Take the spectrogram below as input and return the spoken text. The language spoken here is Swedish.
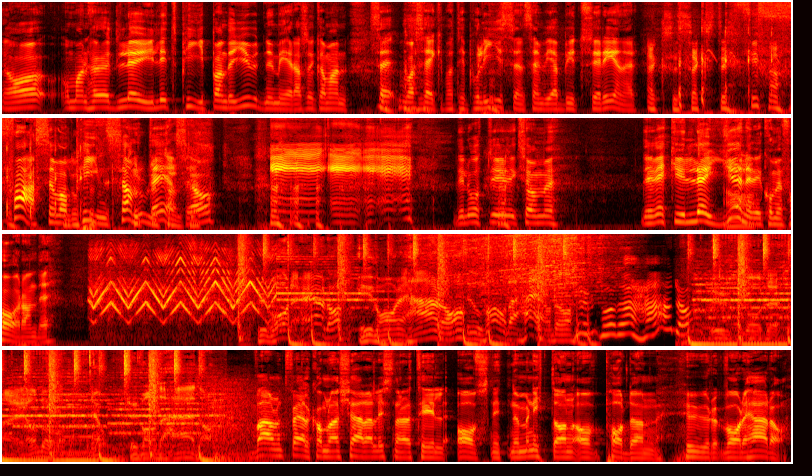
Ja, om man hör ett löjligt pipande ljud numera så kan man sä vara säker på att det är polisen sen vi har bytt sirener. XC60. Fy fasen vad Det pinsamt det är. Alltså, ja. Det låter ju liksom... Det väcker ju löje Ja. när vi kommer farande. Hur var det här då? Hur var det här då? Hur var det här då? Hur var det här då? Hur var det här då? Hur var det här då? Varmt välkomna kära lyssnare till avsnitt nummer 19 av podden Hur var det här då?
